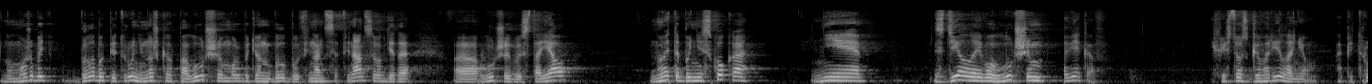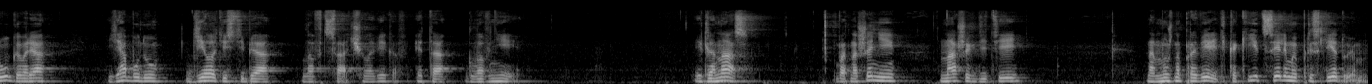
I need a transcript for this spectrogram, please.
ну, может быть, было бы Петру немножко получше, может быть, он был бы финансово где-то э, лучше бы стоял, но это бы нисколько не сделало его лучшим человеком. И Христос говорил о нем, о Петру, говоря, «Я буду делать из тебя ловца человеков. Это главнее. И для нас в отношении наших детей нам нужно проверить, какие цели мы преследуем,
